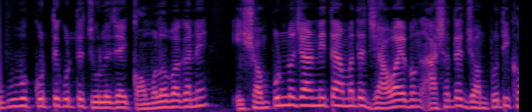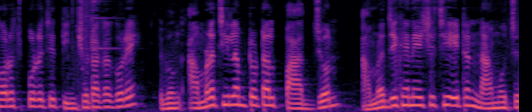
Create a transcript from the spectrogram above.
উপভোগ করতে করতে চলে যাই কমলা বাগানে এই সম্পূর্ণ জার্নিতে আমাদের যাওয়া এবং আসাতে জনপ্রতি খরচ পড়েছে তিনশো টাকা করে এবং আমরা ছিলাম টোটাল পাঁচজন। আমরা যেখানে এসেছি, এটার নাম হচ্ছে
